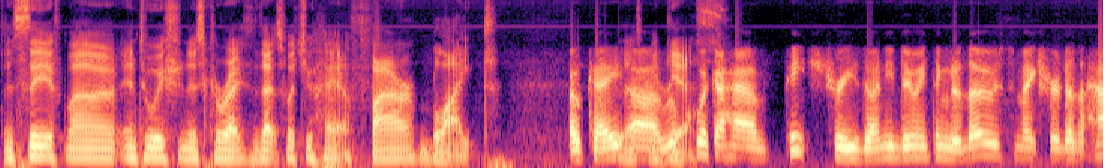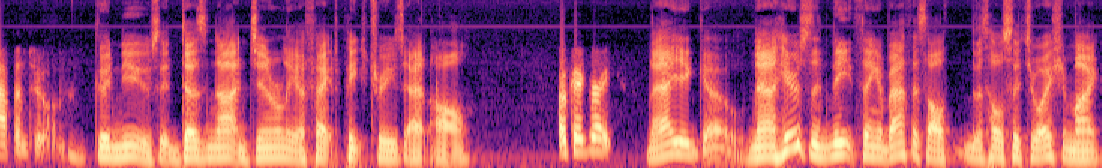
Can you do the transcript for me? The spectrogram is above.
and see if my intuition is correct. that That's what you have, fire blight. Okay. Uh, real guess. quick, I have peach trees. Do I need to do anything to those to make sure it doesn't happen to them? Good news. It does not generally affect peach trees at all. Okay, great. There you go. Now, here's the neat thing about this all this whole situation, Mike,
